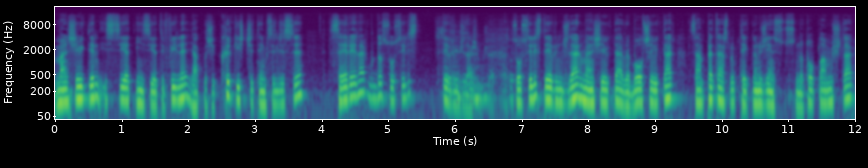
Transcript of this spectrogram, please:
Menşeviklerin inisiyatifiyle yaklaşık 40 işçi temsilcisi SR'ler burada sosyalist devrimciler. devrimciler. Sosyalist devrimciler, Menşevikler ve Bolşevikler St. Petersburg Teknoloji Enstitüsü'nde toplanmışlar.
